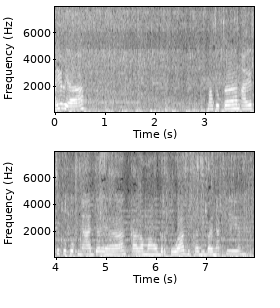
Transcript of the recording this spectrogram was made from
air ya. Masukkan air secukupnya aja ya. Kalau mau berkuah bisa dibanyakin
